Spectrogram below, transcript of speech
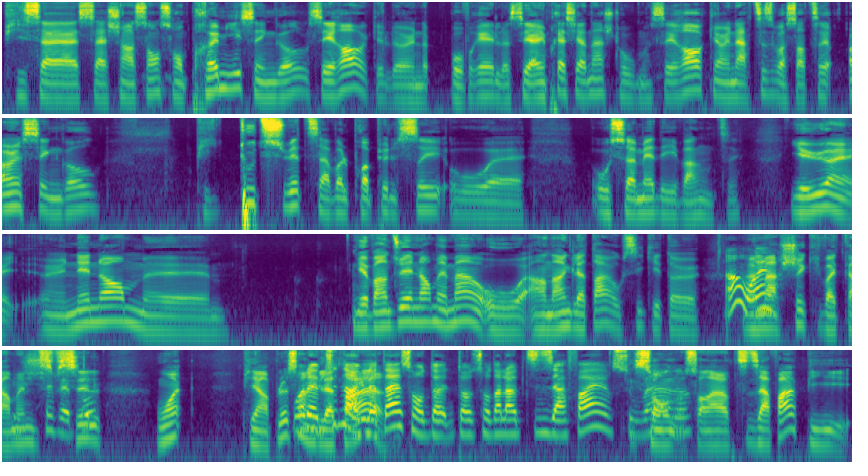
Puis sa, sa chanson, son premier single, c'est rare que là, pour vrai, là, c'est impressionnant, je trouve. C'est rare qu'un artiste va sortir un single, puis tout de suite, ça va le propulser au, euh, au sommet des ventes. Il y a eu un, un énorme. euh, il a vendu énormément au- en Angleterre aussi, qui est un, Ah un marché qui va être quand même Je difficile. Ouais. Puis en plus, Ouais, d'habitude, Angleterre, l'Angleterre sont, dans- sont dans leurs petites affaires, souvent. sont, là. sont dans leurs petites affaires, puis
